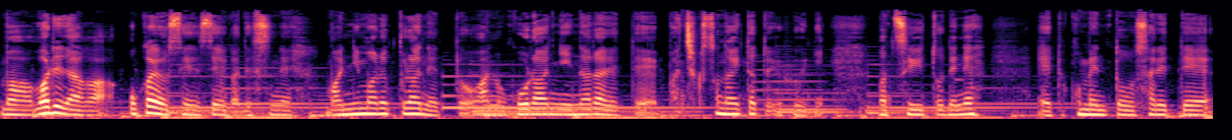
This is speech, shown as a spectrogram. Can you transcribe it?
まあ、我らが岡代先生がですね「アニマルプラネット」あのご覧になられてバチクソ泣いたというふうに、まあ、ツイートでね、えー、とコメントをされて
